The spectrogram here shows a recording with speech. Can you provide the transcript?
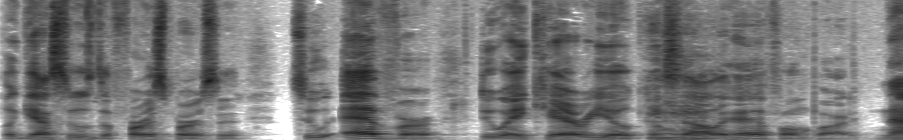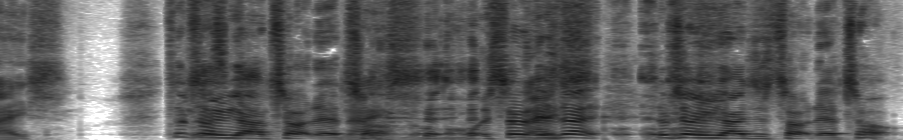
but guess who's the first person to ever do a karaoke mm-hmm. silent headphone party? Nice. Sometimes you gotta talk that Nice. talk, though. Mo. So, it's Nice. not, sometimes you gotta just talk that talk.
